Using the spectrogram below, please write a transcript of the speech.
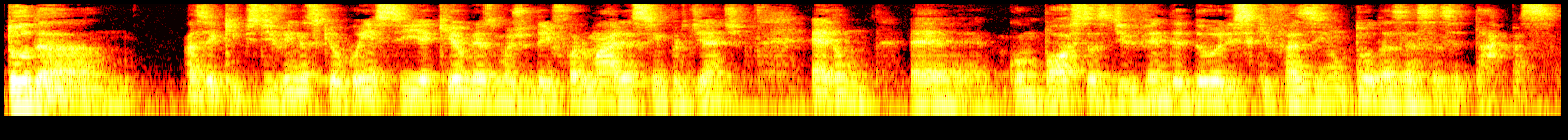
todas as equipes de vendas que eu conhecia, que eu mesmo ajudei a formar e assim por diante, eram é, compostas de vendedores que faziam todas essas etapas.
